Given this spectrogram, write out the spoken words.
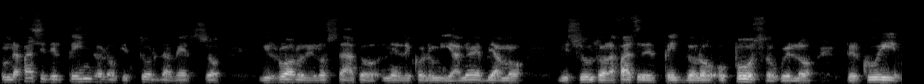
una fase del pendolo che torna verso il ruolo dello Stato nell'economia. Noi abbiamo vissuto la fase del pendolo opposto, quello per cui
